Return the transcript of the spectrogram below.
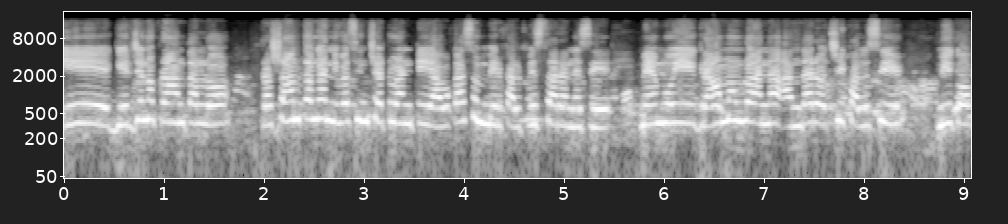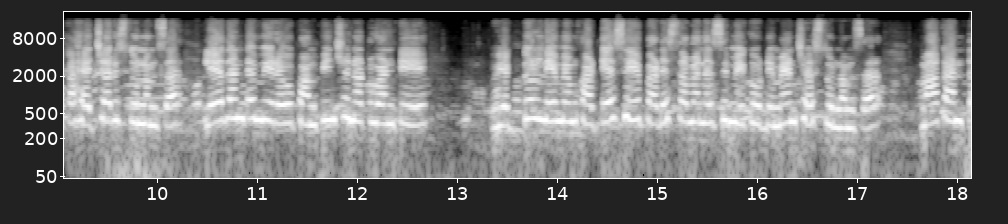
ఈ గిరిజన ప్రాంతాల్లో ప్రశాంతంగా నివసించేటువంటి అవకాశం మీరు కల్పిస్తారనేసి మేము ఈ గ్రామంలో అన్న అందరు వచ్చి కలిసి మీకు ఒక హెచ్చరిస్తున్నాం సార్. లేదంటే మీరు పంపించినటువంటి వ్యక్తుల్ని మేము కట్టేసి పడిస్తామనేసి మీకు డిమాండ్ చేస్తున్నాం సార్. మాకు అంత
